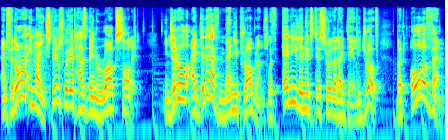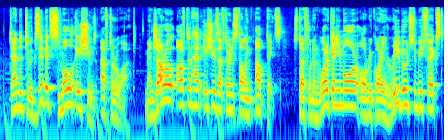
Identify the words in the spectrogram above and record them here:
And Fedora, in my experience with it, has been rock solid. In general, I didn't have many problems with any Linux distro that I daily drove, but all of them tended to exhibit small issues after a while. Manjaro often had issues after installing updates, Stuff wouldn't work anymore, or required a reboot to be fixed,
